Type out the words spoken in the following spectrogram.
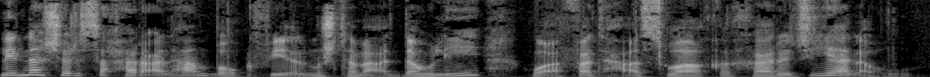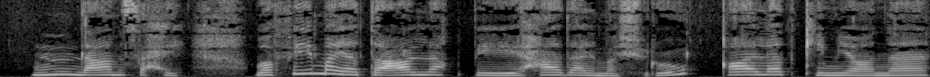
لنشر سحر الهامبوك في المجتمع الدولي وفتح أسواق خارجية له. نعم صحيح. وفيما يتعلق بهذا المشروع قالت كيم يونا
